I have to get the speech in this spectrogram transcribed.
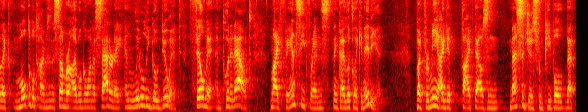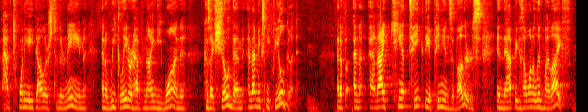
like multiple times in the summer, I will go on a Saturday and literally go do it, film it, and put it out. My fancy friends think I look like an idiot. But for me, I get 5,000 messages from people that have $28 to their name and a week later have 91 because I showed them, and that makes me feel good. Mm. And, if, and, and I can't take the opinions of others in that because I want to live my life. Mm.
